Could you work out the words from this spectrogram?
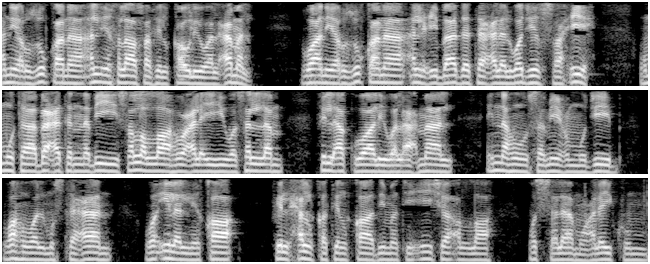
أن يرزقنا الإخلاص في القول والعمل وأن يرزقنا العبادة على الوجه الصحيح ومتابعة النبي صلى الله عليه وسلم في الأقوال والأعمال. إنه سميع مجيب وهو المستعان. وإلى اللقاء في الحلقة القادمة إن شاء الله. والسلام عليكم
